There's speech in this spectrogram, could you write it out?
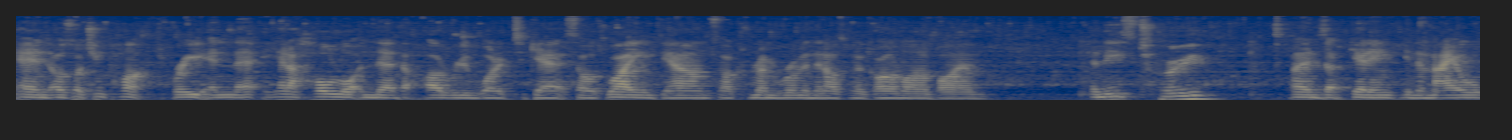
And I was watching part three, and that, he had a whole lot in there that I really wanted to get. So I was writing them down so I could remember them, and then I was going to go online and buy them. And these two I ended up getting in the mail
